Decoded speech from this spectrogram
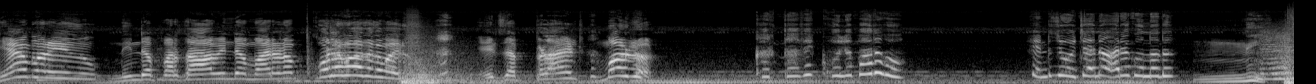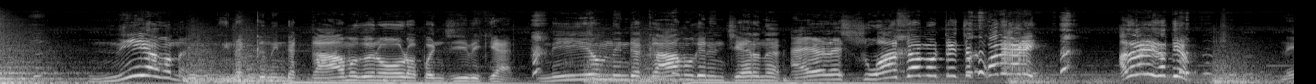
ഞാൻ പറയുന്നു നിന്റെ ഭർത്താവിന്റെ മരണം കൊലപാതകമായിരുന്നു. ഇറ്റ്സ് എ പ്ലാന്റ് മർഡർ കർത്താവെ കൊലപാതകോ? എന്റെ ചോദിച്ചാൽ ആരാ കൊന്നത്? നീ. നീയാകുന്ന നിനക്ക് നിന്റെ കാമുകനോടൊപ്പം ജീവിക്കാൻ നീയും നിന്റെ കാമുകനും ചേർന്ന് അയാളെ ശ്വാസം മുട്ടിച്ച് കൊതിലടി അതിലടി സത്യം. നീ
